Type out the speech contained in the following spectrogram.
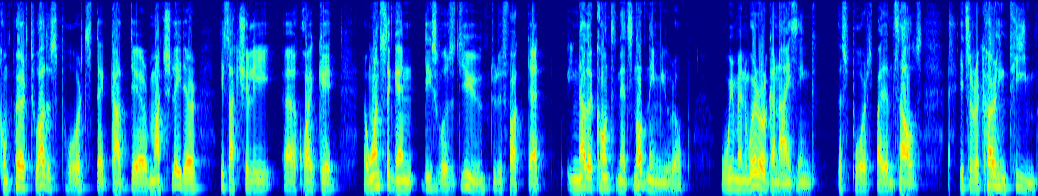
compared to other sports that got there much later is actually uh, quite good. And once again, this was due to the fact that in other continents not named Europe, women were organizing the sports by themselves it's a recurring theme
